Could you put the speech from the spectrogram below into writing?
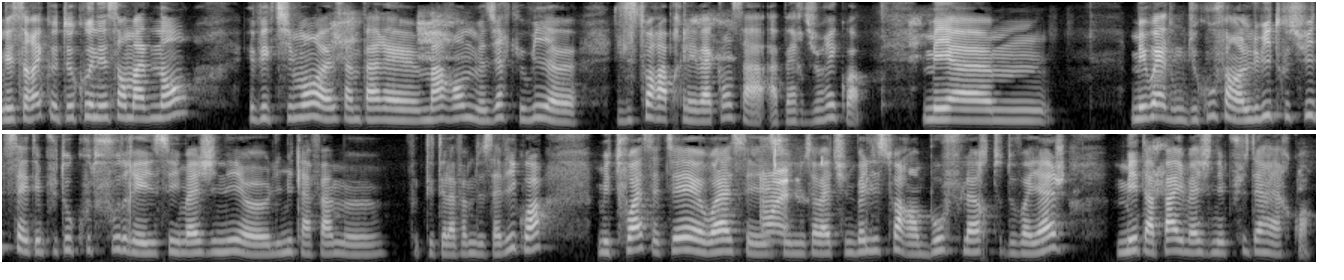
Mais c'est vrai que te connaissant maintenant, effectivement euh, ça me paraît marrant de me dire que oui euh, l'histoire après les vacances a, perduré quoi. Mais euh, mais ouais donc du coup enfin lui tout de suite ça a été plutôt coup de foudre et il s'est imaginé limite la femme t'étais la femme de sa vie, quoi. Mais toi, c'était, euh, voilà, c'est, ça va être une belle histoire, un beau flirt de voyage, mais t'as pas imaginé plus derrière, quoi.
